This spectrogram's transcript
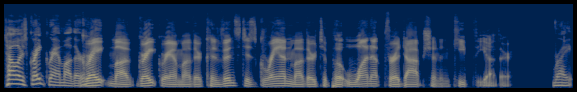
Tyler's great grandmother. great mother, great grandmother convinced his grandmother to put one up for adoption and keep the other. Right.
